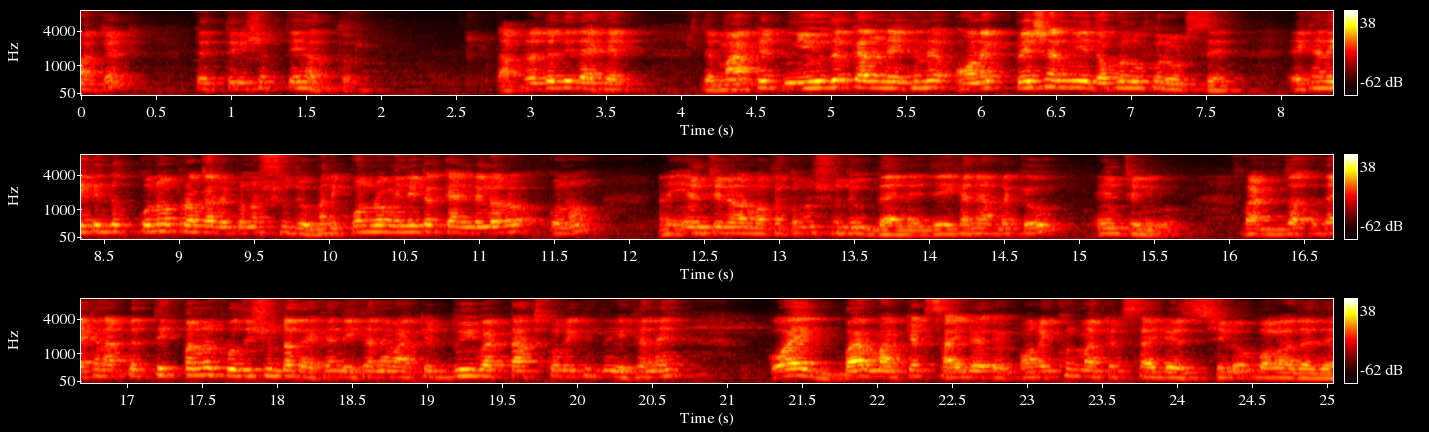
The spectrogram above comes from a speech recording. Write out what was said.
মার্কেট তেত্রিশশো তিয়াত্তর আপনারা যদি দেখেন যে মার্কেট নিউজের কারণে এখানে অনেক প্রেশার নিয়ে যখন উপরে উঠছে, এখানে কিন্তু কোনো প্রকারের কোনো সুযোগ মানে পনেরো মিনিটের ক্যান্ডেলেরও কোনো মানে এন্ট্রি নেওয়ার মতো কোনো সুযোগ দেয় নাই যে এখানে আমরা কেউ এন্ট্রি নিব। বাট দেখেন আপনি তিপ্পান্নর পজিশনটা দেখেন, এখানে মার্কেট দুইবার টাচ করে কিন্তু এখানে কয়েকবার মার্কেট সাইডে অনেকক্ষণ মার্কেট সাইডে এসেছিল। বলা যায় যে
